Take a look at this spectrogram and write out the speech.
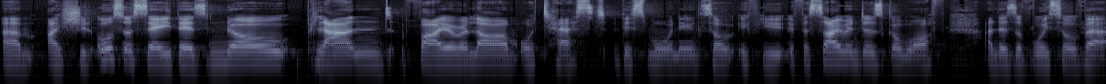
Um, I should also say there's no planned fire alarm or test this morning. So if you if a siren does go off and there's a voiceover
